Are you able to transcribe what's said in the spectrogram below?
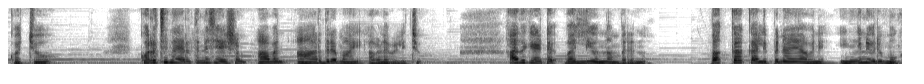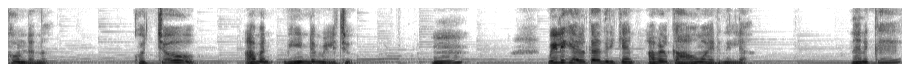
കൊച്ചു കുറച്ചു നേരത്തിന് ശേഷം അവൻ ആർദ്രമായി അവളെ വിളിച്ചു. അത് കേട്ട് വലിയൊന്നും അമ്പരന്നു. പക്ക കലിപ്പനായ അവന് ഇങ്ങനെ ഒരു മുഖമുണ്ടെന്ന്. കൊച്ചു അവൻ വീണ്ടും വിളിച്ചു. വിളി കേൾക്കാതിരിക്കാൻ അവൾക്കാവുമായിരുന്നില്ല നിനക്ക്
